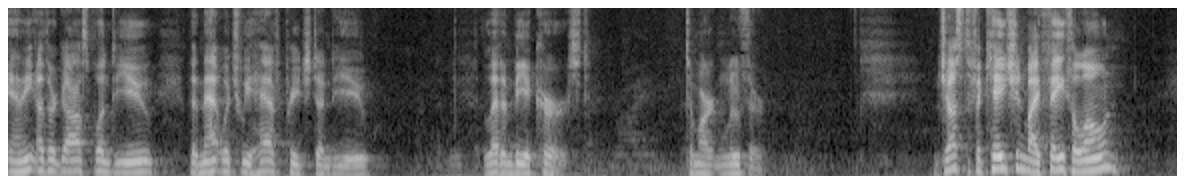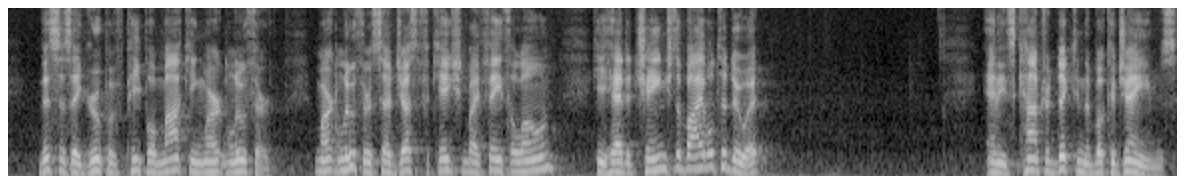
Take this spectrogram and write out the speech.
any other gospel unto you than that which we have preached unto you, let him be accursed. To Martin Luther. Justification by faith alone. This is a group of people mocking Martin Luther. Martin Luther said justification by faith alone he had to change the Bible to do it. And he's contradicting the book of James.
